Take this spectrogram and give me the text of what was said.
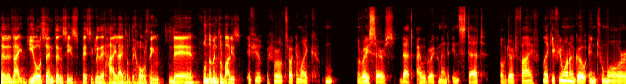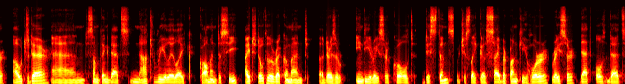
said it like your sentence is basically the highlight of the whole thing. The fundamental values. If you if we're talking like m- racers that I would recommend instead of Dirt 5, like if you want to go into more out there and something that's not really like common to see, I'd totally recommend. Uh, there's a indie racer called Distance, which is like a cyberpunky horror racer that also that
